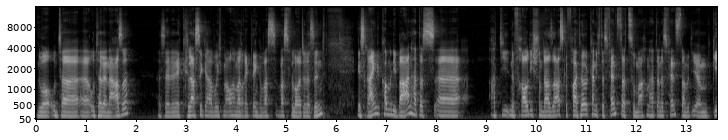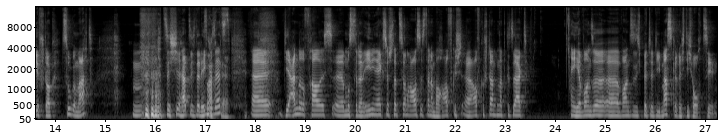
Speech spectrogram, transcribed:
nur unter, äh, unter der Nase. Das ist ja der Klassiker, wo ich mir auch immer direkt denke, was, was für Leute das sind. Ist reingekommen in die Bahn, hat das, äh, hat die, eine Frau, die schon da saß, gefragt, "Hör, kann ich das Fenster zumachen? Hat dann das Fenster mit ihrem Gehstock zugemacht. Hm, hat, sich, hat sich dann hingesetzt. Äh, die andere Frau ist, äh, musste dann eh die nächste Station raus, ist dann aber auch aufges äh, aufgestanden und hat gesagt, hey, hier wollen sie, äh, wollen sie sich bitte die Maske richtig hochziehen.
